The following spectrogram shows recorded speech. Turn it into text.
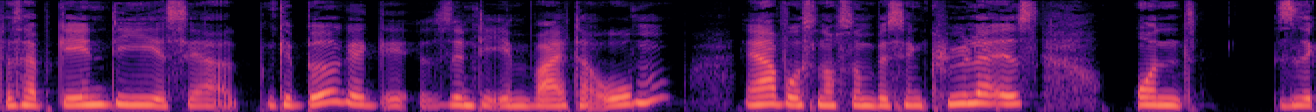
Deshalb gehen die, ist ja Gebirge, ge- sind die eben weiter oben, ja, wo es noch so ein bisschen kühler ist und sie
